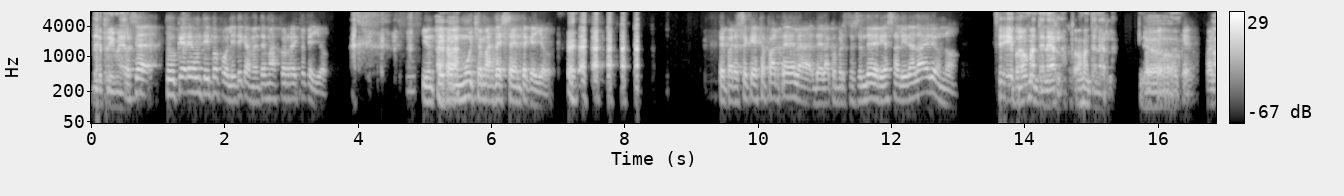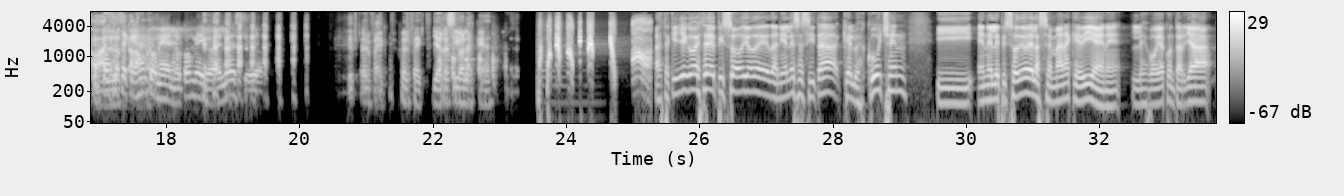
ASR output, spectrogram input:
de primero. O sea, tú que eres un tipo políticamente más correcto que yo. Y un tipo Ajá. mucho más decente que yo. ¿Te parece que esta parte de la, de la conversación debería salir al aire o no? Sí, podemos mantenerla, podemos mantenerla. Yo, Ok, ok. Cualquier Ah, cosa se que- quejan con él, no conmigo. Él lo decidió. perfecto, perfecto, yo recibo las quejas. Hasta aquí llegó este episodio de Daniel Necesita que lo escuchen. Y en el episodio de la semana que viene les voy a contar ya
